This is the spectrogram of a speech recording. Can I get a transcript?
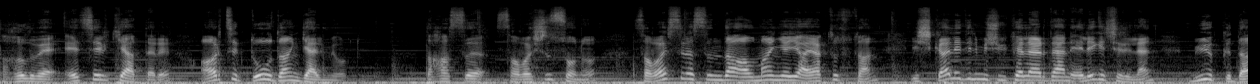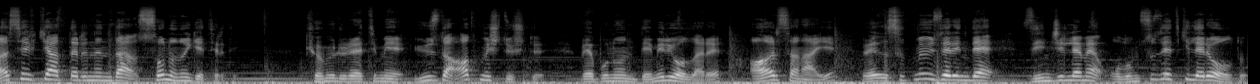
Tahıl ve et sevkiyatları artık doğudan gelmiyordu. Dahası savaşın sonu, savaş sırasında Almanya'yı ayakta tutan, işgal edilmiş ülkelerden ele geçirilen büyük gıda sevkiyatlarının da sonunu getirdi. Kömür üretimi %60 düştü ve bunun demir yolları, ağır sanayi ve ısıtma üzerinde zincirleme olumsuz etkileri oldu.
